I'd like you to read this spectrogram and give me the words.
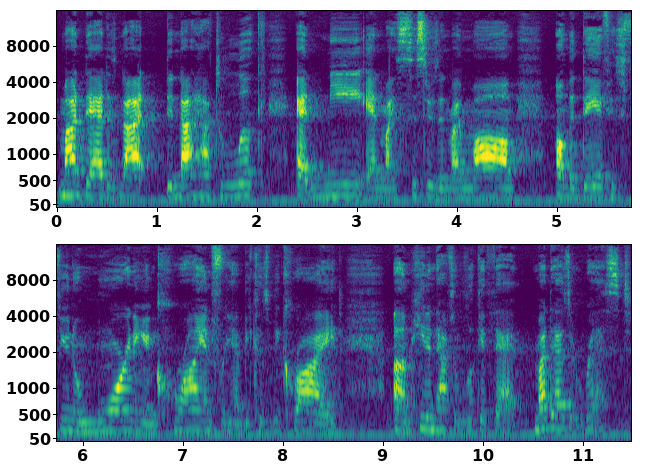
My dad not did not have to look at me and my sisters and my mom on the day of his funeral mourning and crying for him because we cried. Um, he didn't have to look at that. My dad's at rest.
